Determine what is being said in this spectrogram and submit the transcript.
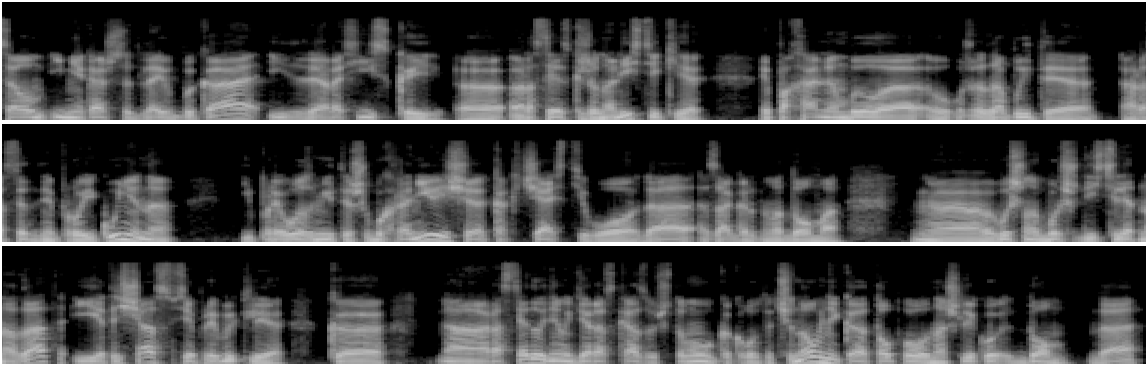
целом, и мне кажется, для ФБК и для российской э, расследовательской журналистики эпохальным было уже забытое расследование про Якунина и про его знаменитое шубохранилище, как часть его да, загородного дома. Э, вышло больше 10 лет назад, и это сейчас все привыкли к э, расследованиям, где рассказывают, что мы у какого-то чиновника топового нашли дом, да,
